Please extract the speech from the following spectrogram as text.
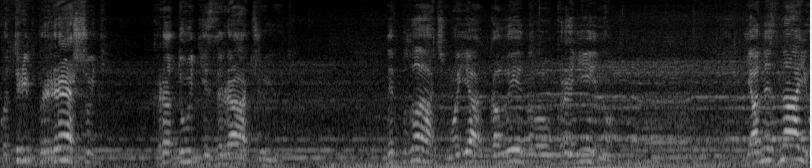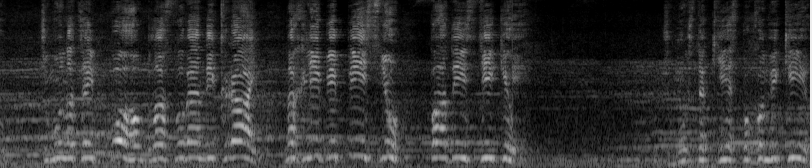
котрі брешуть, крадуть і зраджують. Не плач, моя калинова Україно. Я не знаю, чому на цей Богом благословенний край на хліб і пісню падає стільки. Чому ж так є спокон віків?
